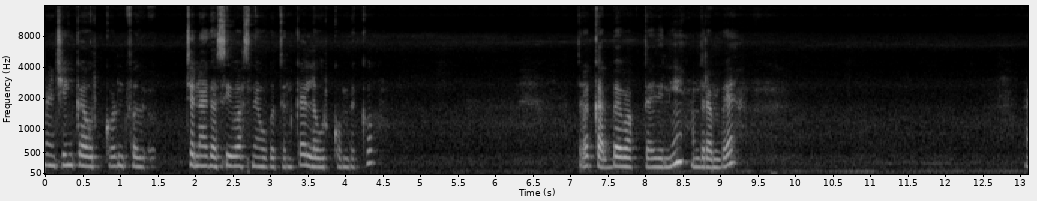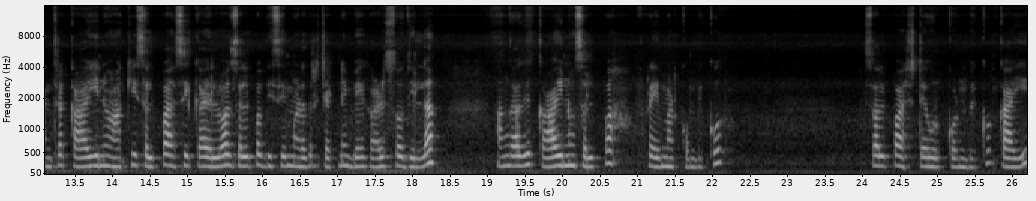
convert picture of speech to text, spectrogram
ಮೆಣಸಿನ್ಕಾಯಿ ಹುರ್ಕೊಂಡು ಫ ಚೆನ್ನಾಗಿ ಹಸಿ ವಾಸನೆ ಹೋಗೋ ತನಕ ಎಲ್ಲ ಹುರ್ಕೊಬೇಕು. ಥರ ಕರ್ಬೇವು ಹಾಕ್ತಾಯಿದ್ದೀನಿ ಒಂದು ರಂಬೆ ನಂತರ ಕಾಯಿನೂ ಹಾಕಿ ಸ್ವಲ್ಪ ಹಸಿ ಕಾಯಿ ಅಲ್ವಾ, ಸ್ವಲ್ಪ ಬಿಸಿ ಮಾಡಿದ್ರೆ ಚಟ್ನಿ ಬೇಗ ಅಳಿಸೋದಿಲ್ಲ. ಹಾಗಾಗಿ ಕಾಯಿನೂ ಸ್ವಲ್ಪ ಫ್ರೈ ಮಾಡ್ಕೊಬೇಕು. ಸ್ವಲ್ಪ ಅಷ್ಟೇ ಹುರ್ಕೊಳ್ಬೇಕು ಕಾಯಿ.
